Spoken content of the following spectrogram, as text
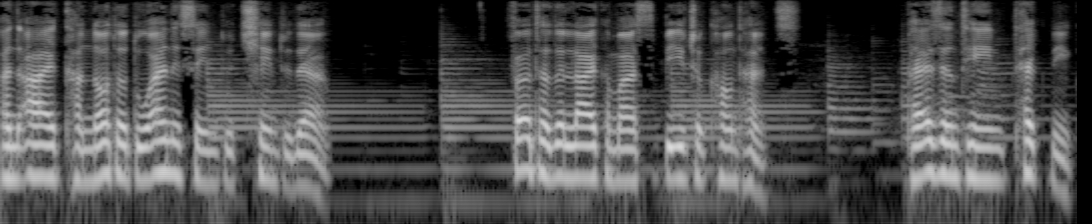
and I cannot do anything to change them. Factors like my speech contents, presenting technique,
